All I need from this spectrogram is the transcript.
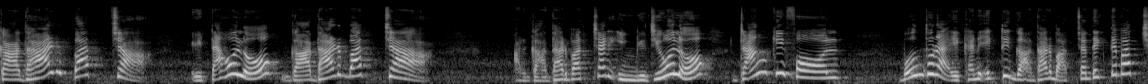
গাধার বাচ্চা। এটা হলো গাধার বাচ্চা। আর গাধার বাচ্চার ইংরেজি হলো ডাঙ্কি ফল। বন্ধুরা, এখানে একটি গাধার বাচ্চা দেখতে পাচ্ছ?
